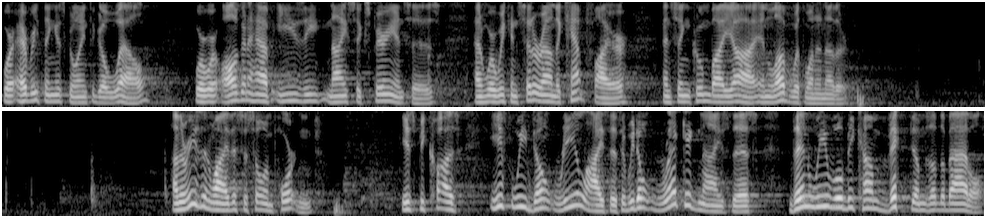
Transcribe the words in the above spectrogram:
where everything is going to go well, where we're all going to have easy, nice experiences, and where we can sit around the campfire and sing kumbaya in love with one another. And the reason why this is so important is because if we don't realize this, if we don't recognize this, then we will become victims of the battle.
